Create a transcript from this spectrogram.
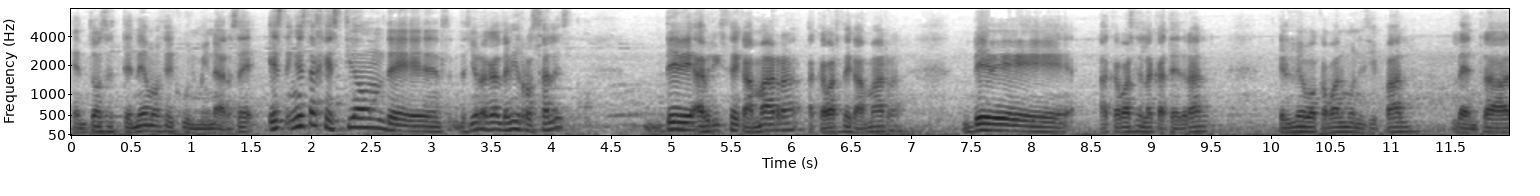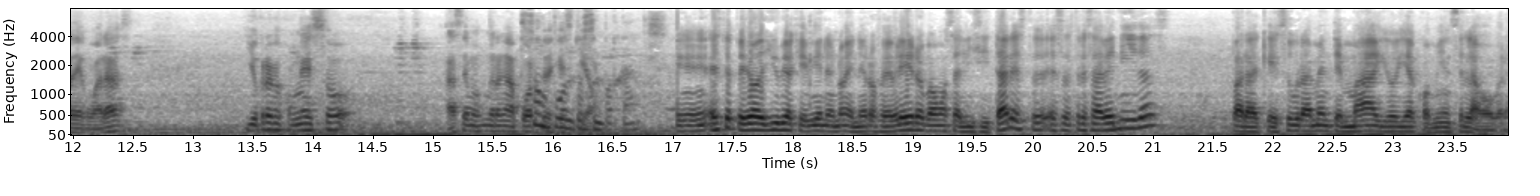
entonces tenemos que culminar. O sea, en esta gestión del de señor alcalde David Rosales debe abrirse Gamarra, acabarse Gamarra, debe acabarse la catedral, el nuevo cabal municipal, la entrada de Huaraz. Yo creo que con eso hacemos un gran aporte Son puntos importantes. En este periodo de lluvia que viene, ¿no? enero-febrero, vamos a licitar este, estas tres avenidas para que seguramente en mayo ya comience la obra.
